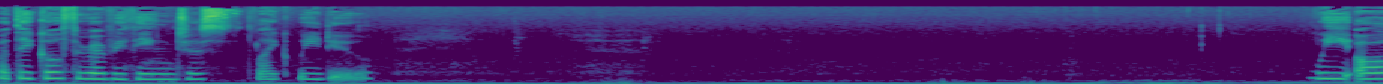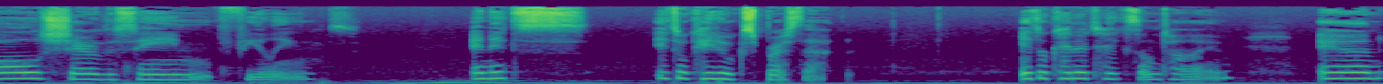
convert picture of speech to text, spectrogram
but they go through everything just like we do. We all share the same feelings and it's it's okay to express that. It's okay to take some time and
